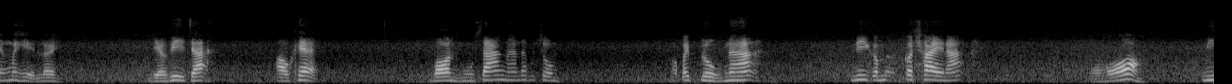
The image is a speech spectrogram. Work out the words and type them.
ยังไม่เห็นเลย เดี๋ยวพี่จะเอาแค่ บอนหูช้างนะท่านผู้ชม เอาไปปลูกนะฮะ นี่ก็ก็ใช่นะ โอ้โห มี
